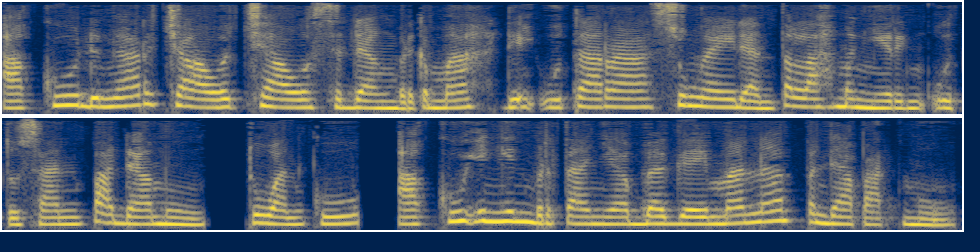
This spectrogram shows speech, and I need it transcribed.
Aku dengar Cao Cao sedang berkemah di utara sungai dan telah mengiring utusan padamu, tuanku, aku ingin bertanya bagaimana pendapatmu.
